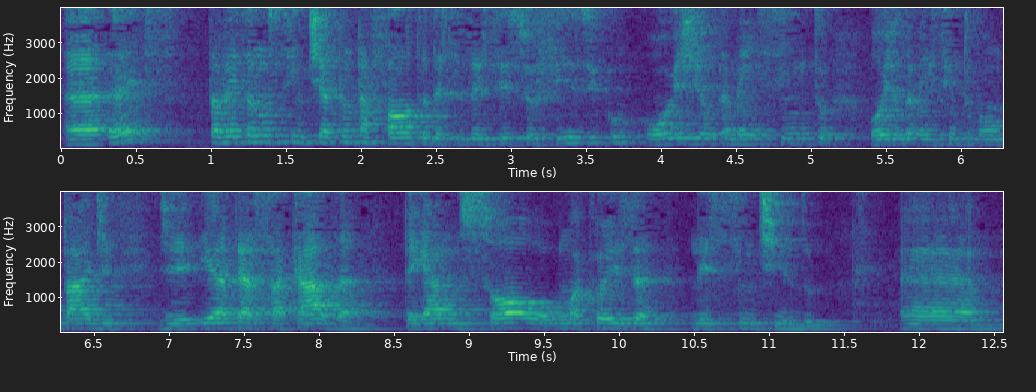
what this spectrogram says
Uh, antes, talvez eu não sentia tanta falta desse exercício físico. Hoje eu também sinto. Hoje eu também sinto vontade de ir até a sacada, pegar um sol, alguma coisa nesse sentido. Uh,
